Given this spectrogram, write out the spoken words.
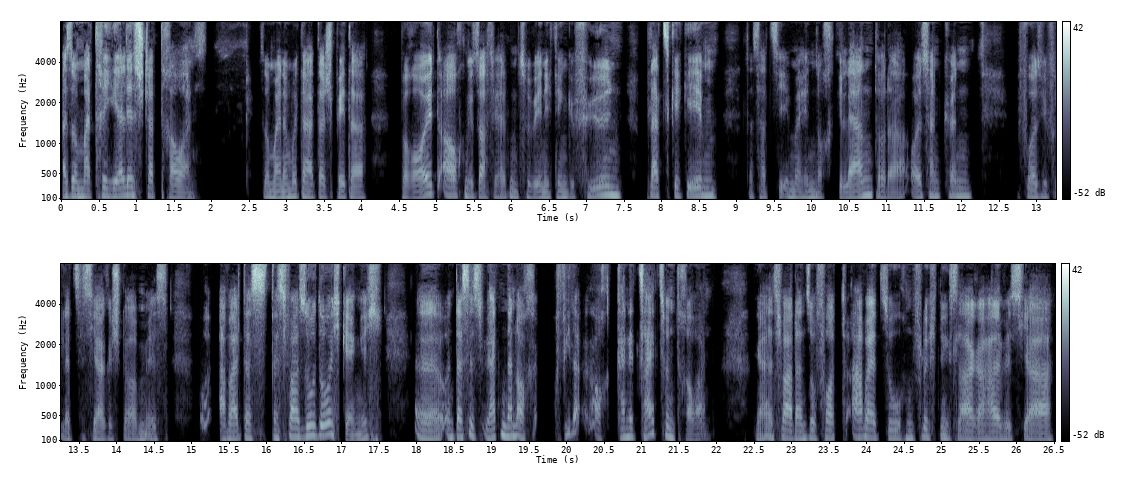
Also materielles statt Trauern. So, meine Mutter hat das später bereut auch und gesagt, wir hätten zu wenig den Gefühlen Platz gegeben. Das hat sie immerhin noch gelernt oder äußern können, bevor sie letztes Jahr gestorben ist. Aber das, das war so durchgängig. Äh, Und das ist, wir hatten dann auch viele, auch keine Zeit zum Trauern. Ja, es war dann sofort Arbeit suchen, Flüchtlingslager, halbes Jahr,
